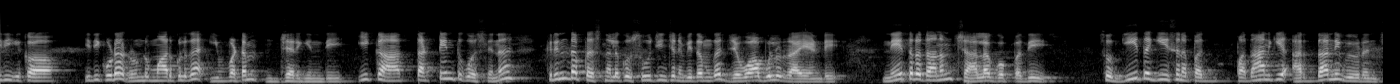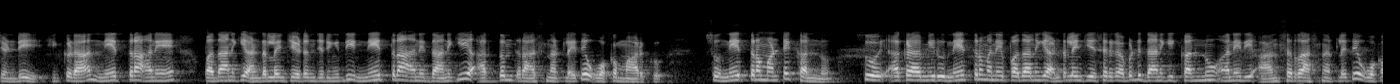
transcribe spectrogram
ఇది ఇక ఇది కూడా రెండు మార్కులుగా ఇవ్వటం జరిగింది. ఇక థర్టీన్త్ క్వశ్చన్ క్రింద ప్రశ్నలకు సూచించిన విధంగా జవాబులు రాయండి. నేత్రదానం చాలా గొప్పది. సో గీత గీసిన పద్ పదానికి అర్థాన్ని వివరించండి. ఇక్కడ నేత్ర అనే పదానికి అండర్లైన్ చేయడం జరిగింది. నేత్ర అనే దానికి అర్థం రాసినట్లయితే ఒక మార్కు. సో నేత్రం అంటే కన్ను. సో అక్కడ మీరు నేత్రం అనే పదానికి అండర్లైన్ చేశారు కాబట్టి దానికి కన్ను అనేది ఆన్సర్ రాసినట్లయితే ఒక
